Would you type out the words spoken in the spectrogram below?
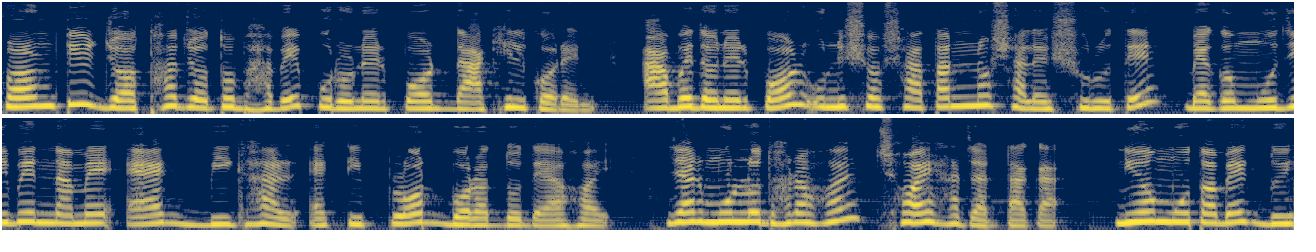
ফর্মটির যথাযথভাবে পূরণের পর দাখিল করেন। আবেদনের পর উনিশশো সাতান্ন সালের শুরুতে বেগম মুজিবের নামে এক বিঘার একটি প্লট বরাদ্দ দেওয়া হয়, যার মূল্য ধরা হয় ছয় হাজার টাকা। নিয়ম মোতাবেক দুই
